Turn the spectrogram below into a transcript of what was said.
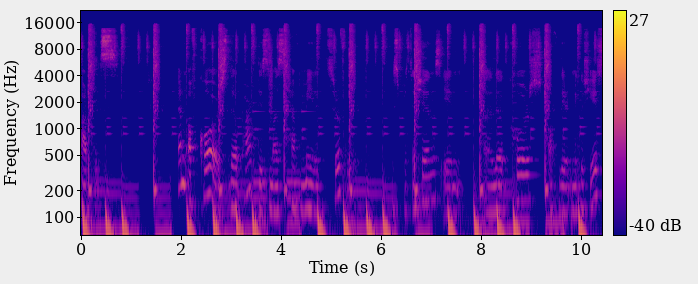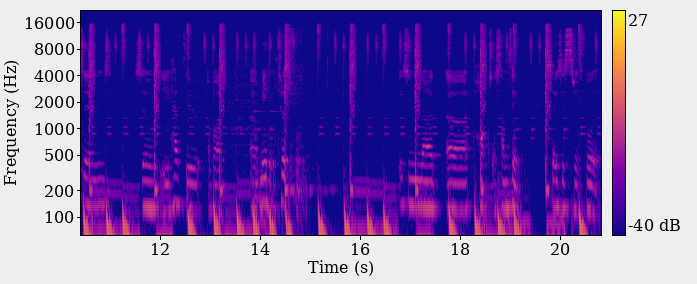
parties. And of course, the parties must have made truthful expressions in uh, the course of their negotiations. So you have to about uh, made truthful. It's not a hoax or something so it is truthful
